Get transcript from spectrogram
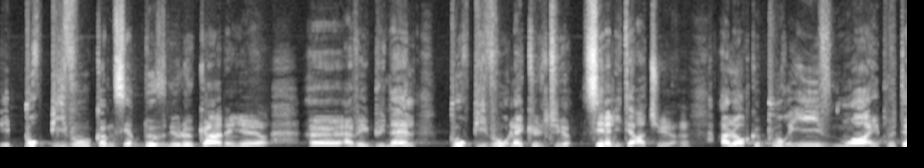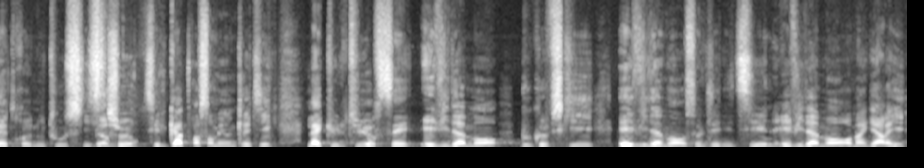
mais pour Pivot, comme c'est redevenu le cas d'ailleurs euh, avec Bunel, pour Pivot, la culture, c'est la littérature. Mhm. Alors que pour Yves, moi et peut-être nous tous ici, c'est le cas de 300 millions de critiques, la culture, c'est évidemment Bukowski, évidemment Solzhenitsyn, évidemment Romain Gary,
